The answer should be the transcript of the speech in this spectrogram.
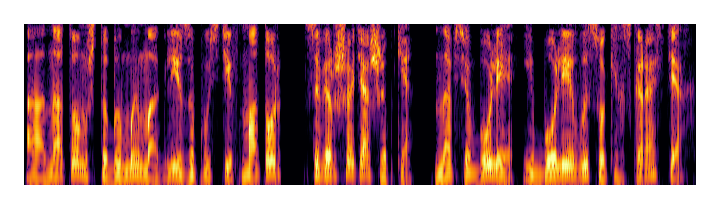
а на том, чтобы мы могли, запустив мотор, совершать ошибки на все более и более высоких скоростях.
